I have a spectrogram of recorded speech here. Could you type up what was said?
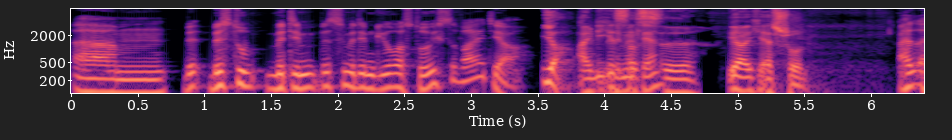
Ähm, bist du mit dem bist du mit dem Gyros durch soweit? Ja. Ja, eigentlich ist das äh, ja, ich esse schon. Also,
